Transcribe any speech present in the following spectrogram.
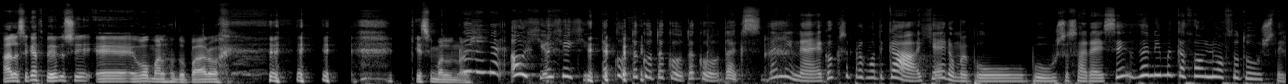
Αλλά σε κάθε περίπτωση, ε, εγώ μάλλον θα το πάρω. και εσύ μάλλον όχι. όχι, όχι, όχι. Τα ακούω, τα ακούω, τα ακούω, τα ακούω. Εντάξει, δεν είναι. Εγώ ξέρω πραγματικά χαίρομαι που, που σας αρέσει. Δεν είμαι καθόλου αυτού του στυλ.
